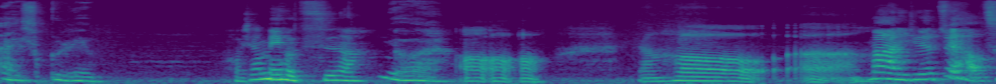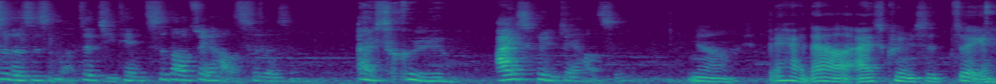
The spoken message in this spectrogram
ice cream 好像没有吃啊。有啊，哦哦哦，然后呃，妈，你觉得最好吃的是什么？这几天吃到最好吃的是什么 ice cream？ice cream 最好吃。嗯，北海道的 ice cream 是最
